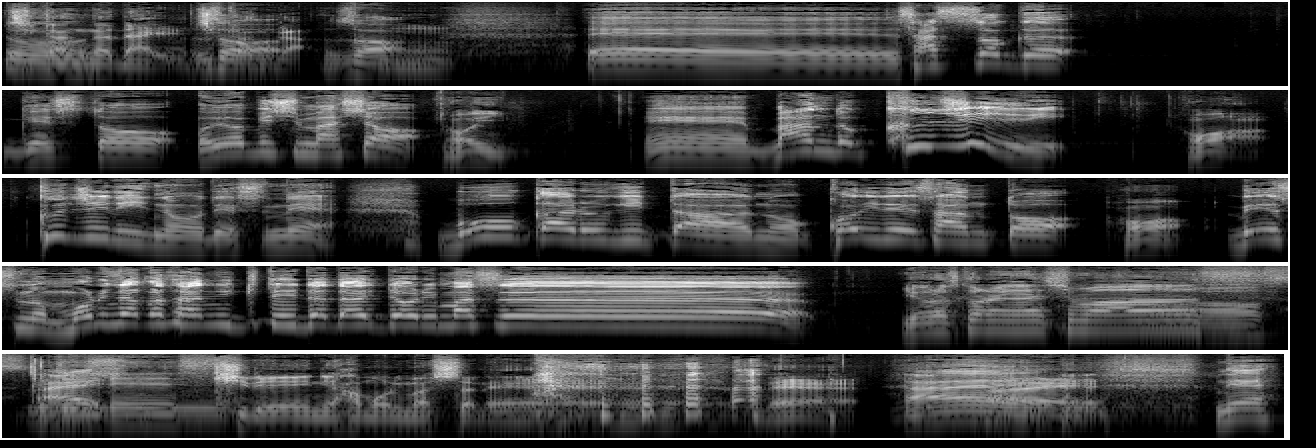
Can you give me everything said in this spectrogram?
時間がない、うん時間が。そう。そう、ん。えー早速ゲストをお呼びしましょう。はいえーバンドくじり。ほくじりのですねボーカルギターの小出さんとベースの森中さんに来ていただいております。よよろしくお願いします。はい。綺麗にハモりましたね。ね。はい、はい。ね。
